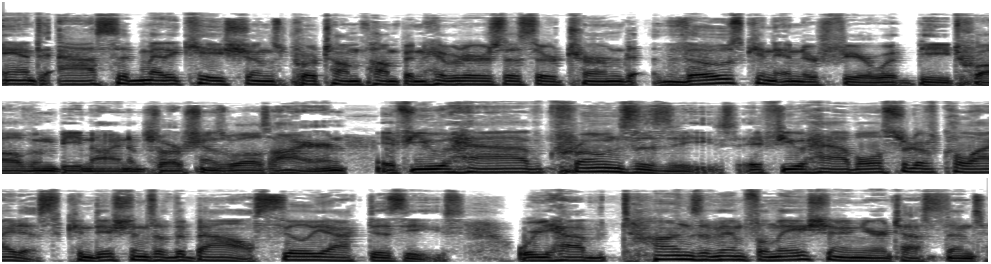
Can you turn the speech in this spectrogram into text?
antacid medications, proton pump inhibitors as they're termed, those can interfere with B12 and B9 absorption as well as iron. If you have Crohn's disease, if you have ulcerative colitis, conditions of the bowel, celiac disease, where you have tons of inflammation in your intestines,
